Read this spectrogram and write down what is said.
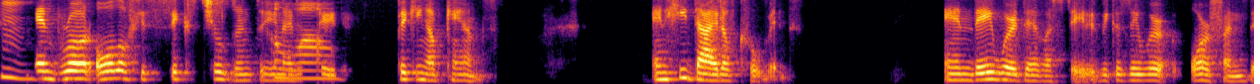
Hmm. and brought all of his six children to the Oh, United wow. States, picking up cans. And he died of COVID. And they were devastated because they were orphaned.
